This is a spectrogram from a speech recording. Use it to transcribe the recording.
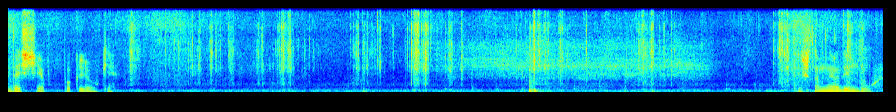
Де ще покльовки? Ти ж там не один був.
